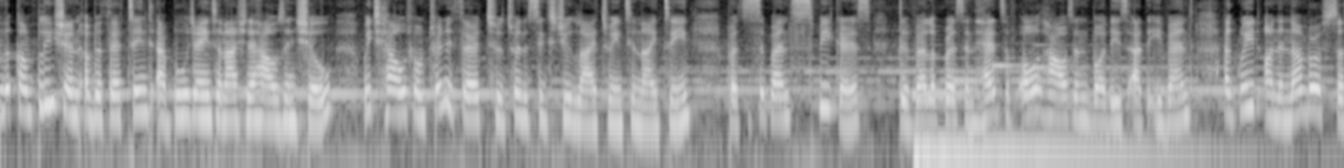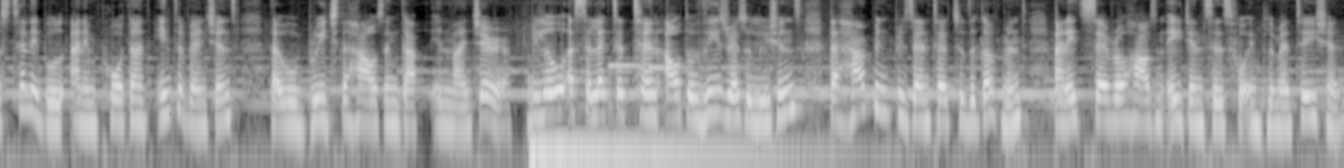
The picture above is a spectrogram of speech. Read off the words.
Upon the completion of the 13th Abuja International Housing Show, which held from 23rd to 26 July 2019, participants, speakers, developers and heads of all housing bodies at the event agreed on a number of sustainable and important interventions that will bridge the housing gap in Nigeria. Below are selected 10 out of these resolutions that have been presented to the government and its several housing agencies for implementation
